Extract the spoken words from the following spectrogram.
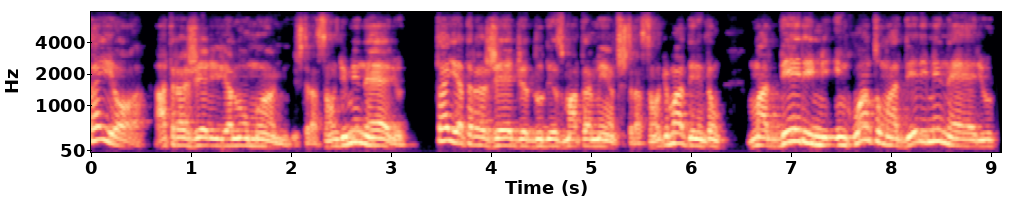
Tá aí, ó, a tragédia de Yanomami, extração de minério. Tá aí a tragédia do desmatamento, extração de madeira. Então, madeira e, enquanto madeira e minério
